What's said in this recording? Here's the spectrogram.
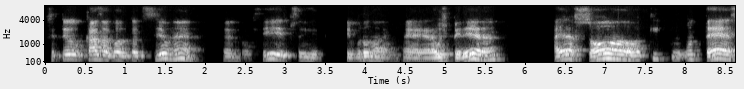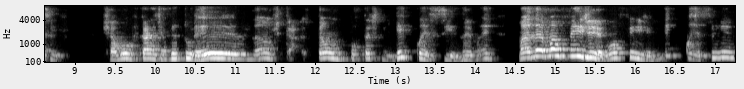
você tem o caso agora que aconteceu, né? Do Phillips e Bruno é, Araújo Pereira, né? Aí era só, o que acontece? Chamou os caras de aventureiros, não, os caras tão importantes que ninguém conhecia, né? Mas Mas né, vamos fingir, vamos fingir. Ninguém conhecia,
